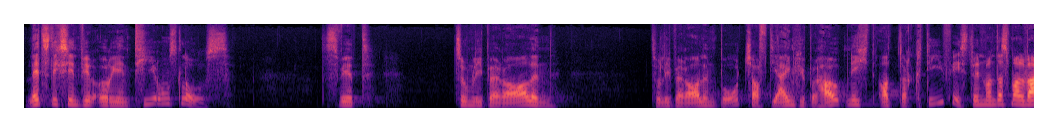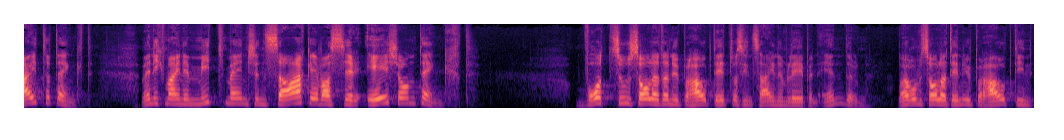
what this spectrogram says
Letztlich sind wir orientierungslos. Das wird zum liberalen, zur liberalen Botschaft, die eigentlich überhaupt nicht attraktiv ist. Wenn man das mal weiterdenkt, wenn ich meinem Mitmenschen sage, was er eh schon denkt, wozu soll er dann überhaupt etwas in seinem Leben ändern? Warum soll er denn überhaupt in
